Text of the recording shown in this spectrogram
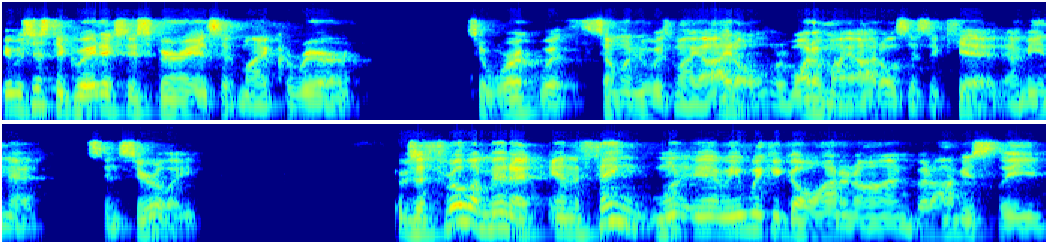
It was just the greatest experience of my career to work with someone who was my idol or one of my idols as a kid. I mean that sincerely. It was a thrill a minute, and the thing. I mean, we could go on and on, but obviously,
